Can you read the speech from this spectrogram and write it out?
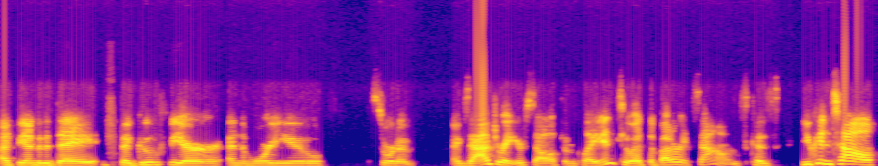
at the end of the day, the goofier and the more you sort of exaggerate yourself and play into it, the better it sounds. Because you can tell,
